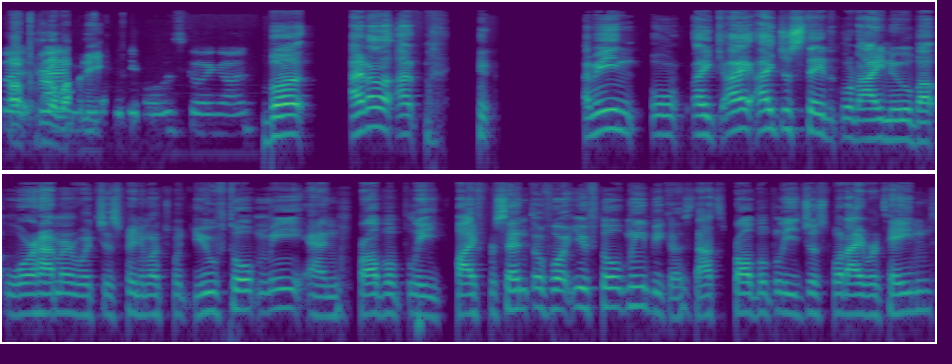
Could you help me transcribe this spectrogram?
but oh, I have no idea what was going on. but I don't. I, I mean, or, like I I just stated what I knew about Warhammer, which is pretty much what you've told me, and probably five percent of what you've told me because that's probably just what I retained.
